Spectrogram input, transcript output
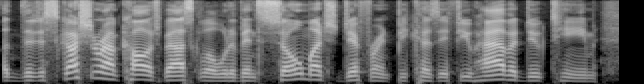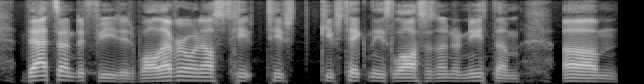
the discussion around college basketball would have been so much different because if you have a Duke team that's undefeated, while everyone else keep, keeps keeps taking these losses underneath them. Um,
